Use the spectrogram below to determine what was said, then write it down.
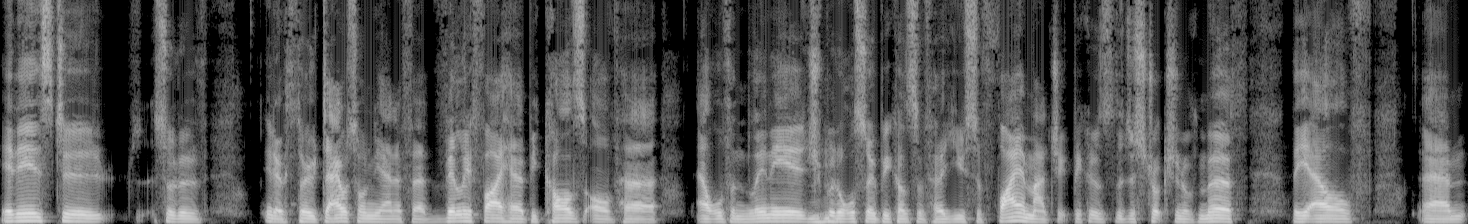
it is to sort of, you know, throw doubt on Yennefer, vilify her because of her elven lineage, but also because of her use of fire magic, because the destruction of Mirth, the elf, um,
